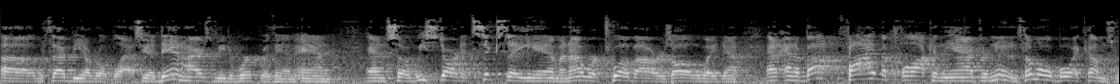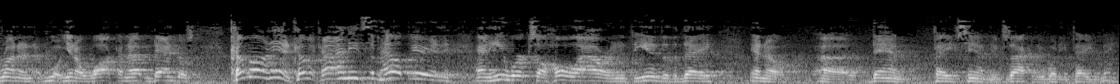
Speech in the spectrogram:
uh, which that'd be a real blast. You know, Dan hires me to work with him, and and so we start at 6 a.m. and I work 12 hours all the way down. And, and about five o'clock in the afternoon, some old boy comes running, you know, walking up, and Dan goes, "Come on in, come. On, I need some help here." And and he works a whole hour, and at the end of the day, you know, uh, Dan pays him exactly what he paid me.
